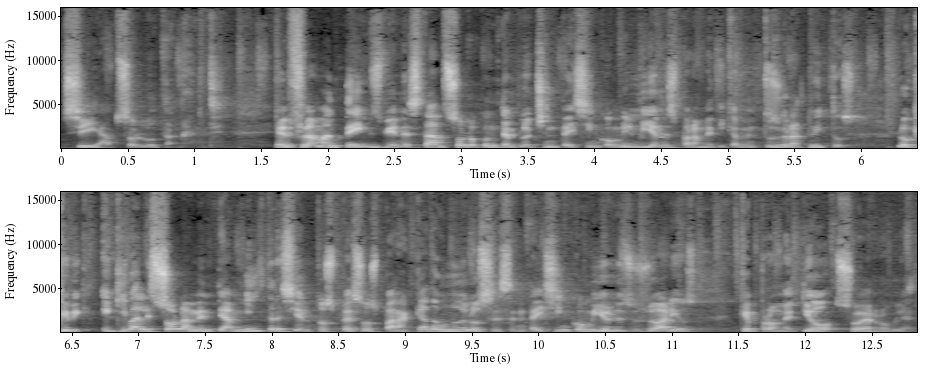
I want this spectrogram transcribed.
Sí, absolutamente. El flamante IMSS Bienestar solo contempla 85 mil millones para medicamentos gratuitos, lo que equivale solamente a 1.300 pesos para cada uno de los 65 millones de usuarios que prometió Zoe Robledo.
